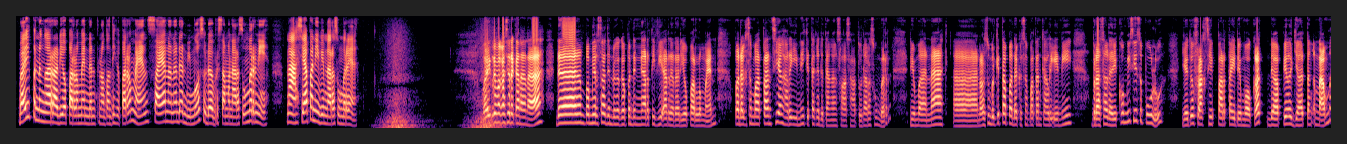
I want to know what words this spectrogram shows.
Baik pendengar radio parlemen dan penonton TV parlemen, saya Nana dan Bimo sudah bersama narasumber nih. Nah, siapa nih Bim narasumbernya? Baik, terima kasih rekan Nana dan pemirsa dan juga pendengar TVR dan Radio Parlemen. Pada kesempatan siang hari ini kita kedatangan salah satu narasumber di mana uh, narasumber kita pada kesempatan kali ini berasal dari Komisi 10 yaitu fraksi Partai Demokrat Dapil Jateng 6.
